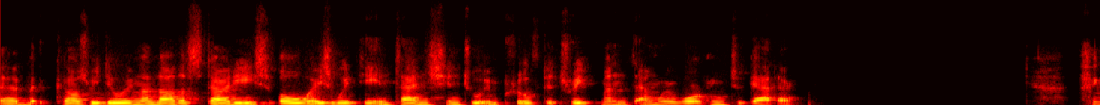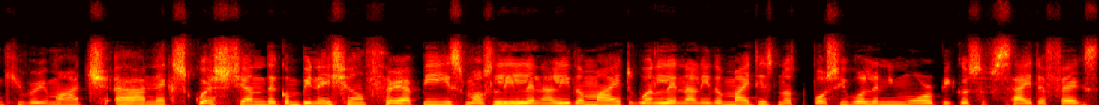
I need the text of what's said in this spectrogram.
uh, because we're doing a lot of studies, always with the intention to improve the treatment and we're working together. Thank you very much. Uh, next question. The combination therapy is mostly lenalidomide. When lenalidomide is not possible anymore because of side effects,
